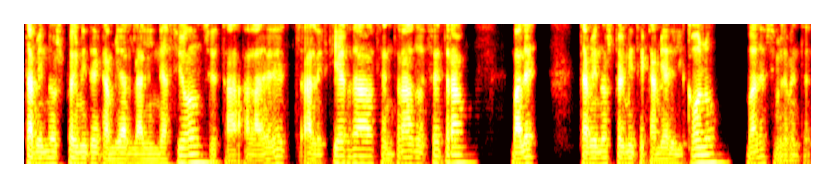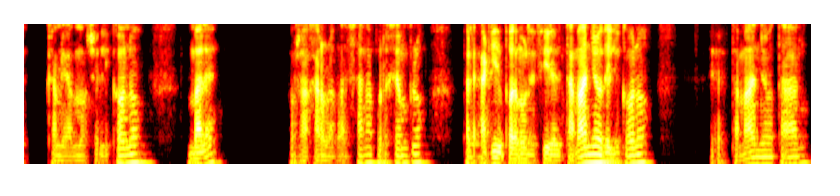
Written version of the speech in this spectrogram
También nos permite cambiar la alineación, si está a la derecha, a la izquierda, centrado, etcétera, ¿vale? También nos permite cambiar el icono, ¿vale? Simplemente cambiamos el icono, ¿vale? Vamos a dejar una manzana, por ejemplo. Aquí podemos decir el tamaño del icono, el tamaño tal.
